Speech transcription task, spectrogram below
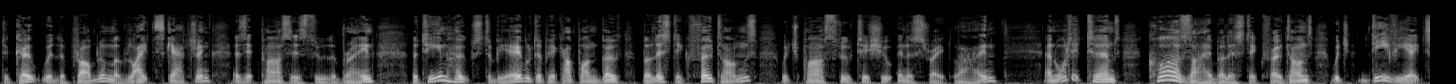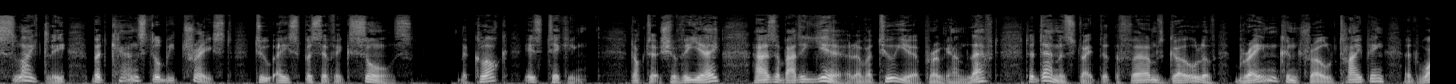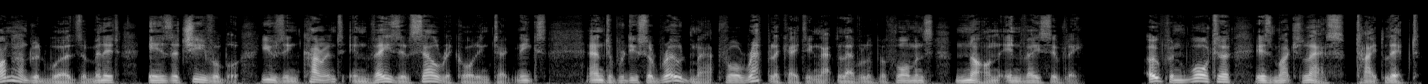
To cope with the problem of light scattering as it passes through the brain, the team hopes to be able to pick up on both ballistic photons, which pass through tissue in a straight line, and what it terms quasi-ballistic photons, which deviate slightly but can still be traced to a specific source. The clock is ticking. Dr. Chevillet has about a year of a two-year program left to demonstrate that the firm's goal of brain-controlled typing at 100 words a minute is achievable using current invasive cell recording techniques and to produce a roadmap for replicating that level of performance non-invasively. Open water is much less tight-lipped.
